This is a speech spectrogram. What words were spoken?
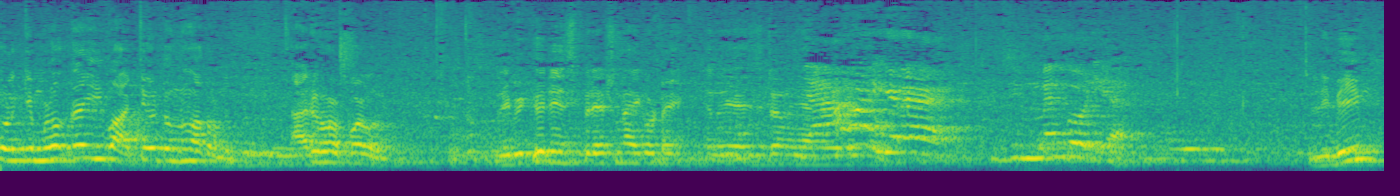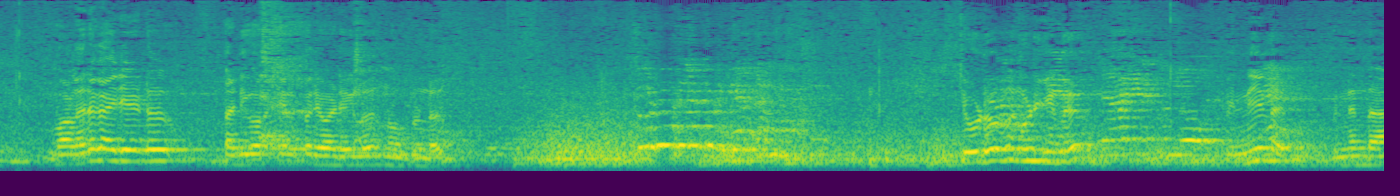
കുളിക്കുമ്പോഴും ഒക്കെ ഈ വാച്ച് കിട്ടുന്നു മാത്രമേ ആരും കുഴപ്പമുള്ളൂ ലിബിക്ക് ഒരു ഇൻസ്പിറേഷൻ ആയിക്കോട്ടെ എന്ന് വിചാരിച്ചിട്ടാണ് ഞാൻ ലിബി വളരെ കാര്യമായിട്ട് തടി കുറയ്ക്കൽ പരിപാടികൾ നോക്കുന്നുണ്ട്. ചൂടുവെള്ളം കുടിക്കുന്നുണ്ട്. പിന്നീട് പിന്നെന്താ?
